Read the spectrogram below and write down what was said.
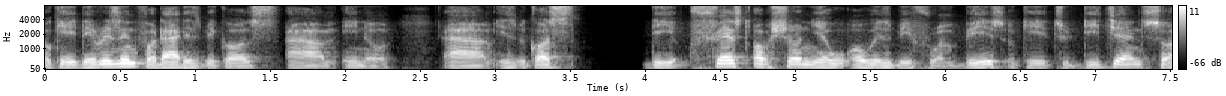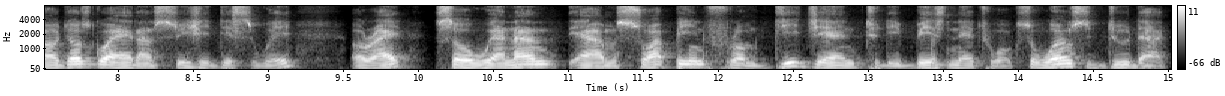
okay? The reason for that is because um you know um is because the first option here will always be from base okay to degen. So i'll just go ahead and switch it this way all right? So we are now um, swapping from degen to the base network. So once you do that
